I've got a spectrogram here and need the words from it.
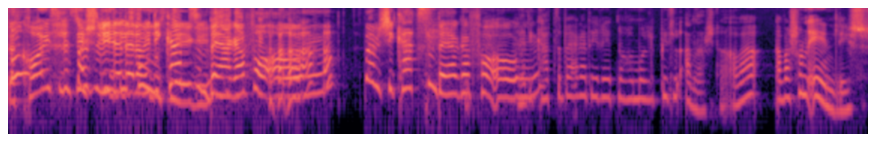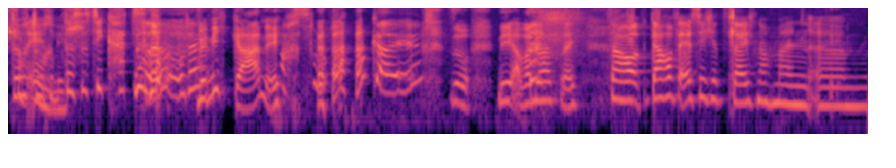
Der Kreuzle sich wieder? Da ich die. Katzenberger vor Augen. Da habe ich die Katzenberger vor Ja, Augen. die Katzenberger, die reden noch immer ein bisschen anders da, aber, aber schon ähnlich. Doch, Schon doch, ähnlich. das ist die Katze, oder? Bin ich gar nicht. Geil. So, nee, aber du hast recht. Darauf, darauf esse ich jetzt gleich noch meinen ähm,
